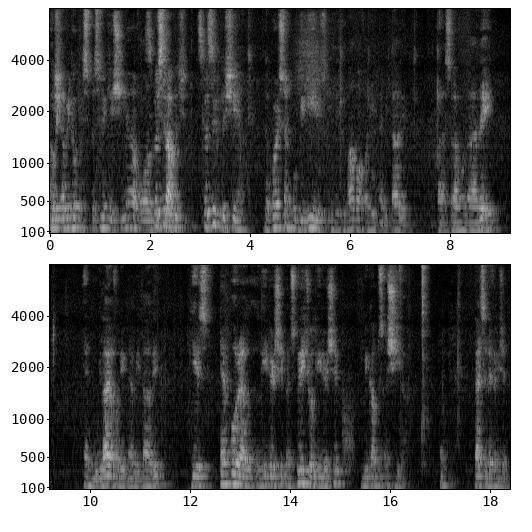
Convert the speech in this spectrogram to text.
Are we, are we talking specifically Shia or Islam? specifically, specifically Shia. The person who believes in the Imam of Ali ibn Abi Talib, uh, alayhi, and the Wilayah of Ali ibn Abi Talib, his temporal leadership and spiritual leadership becomes a Shia. Okay. That's the definition.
